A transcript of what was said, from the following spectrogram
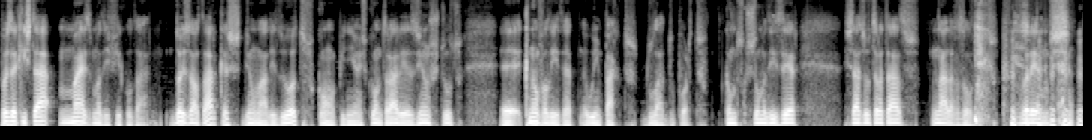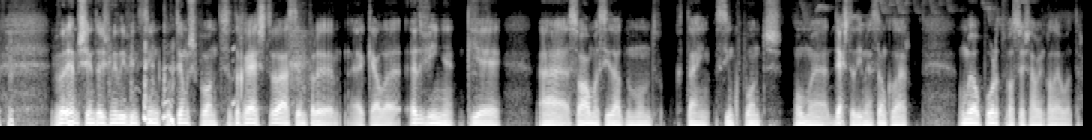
Pois aqui está mais uma dificuldade. Dois autarcas, de um lado e do outro, com opiniões contrárias e um estudo eh, que não valida o impacto do lado do Porto. Como se costuma dizer, está tudo tratado, nada resolvido. Veremos. Veremos se em 2025 temos ponte. De resto, há sempre aquela adivinha que é há, só há uma cidade no mundo que tem cinco pontos, uma desta dimensão, claro. Uma é o Porto, vocês sabem qual é a outra.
